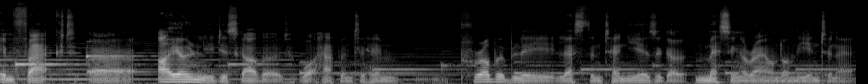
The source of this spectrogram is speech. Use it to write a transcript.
In fact, uh, I only discovered what happened to him probably less than 10 years ago, messing around on the internet.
